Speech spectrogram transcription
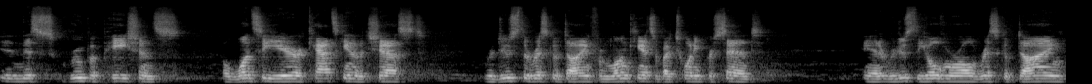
in this group of patients, a once a year CAT scan of the chest reduced the risk of dying from lung cancer by 20%, and it reduced the overall risk of dying.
